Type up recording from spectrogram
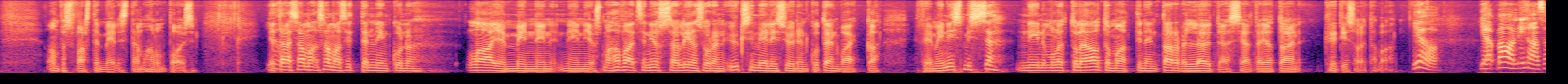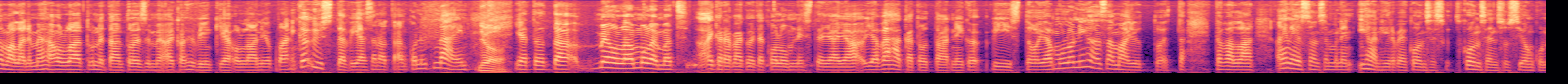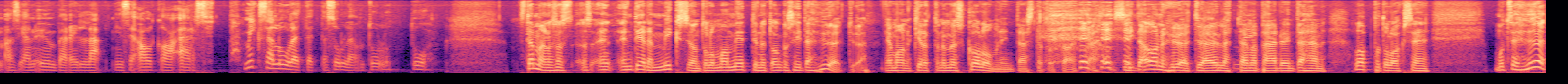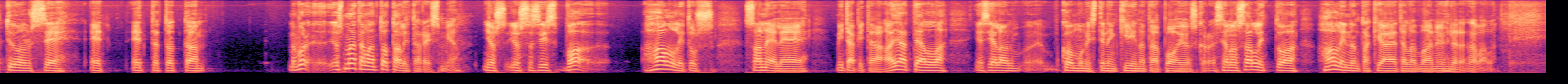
onpas vastenmielistä ja mä haluan pois. Ja tämä sama, sama sitten niin kuin laajemmin, niin, niin jos mä havaitsen jossain liian suuren yksimielisyyden, kuten vaikka feminismissä, niin mulle tulee automaattinen tarve löytää sieltä jotain kritisoitavaa. Joo. Ja mä oon ihan samanlainen. Mehän ollaan, tunnetaan toisemme aika hyvinkin ja ollaan jopa niin ystäviä, sanotaanko nyt näin. Joo. Ja tota, me ollaan molemmat aika räväköitä kolumnisteja ja, ja vähän katsotaan niin viistoa. Ja mulla on ihan sama juttu, että tavallaan aina jos on semmoinen ihan hirveä konsensus, konsensus jonkun asian ympärillä, niin se alkaa ärsyttää. Miksi sä luulet, että sulle on tullut tuo? Sitä mä en, osaa, en, en tiedä miksi se on tullut. Mä oon miettinyt, onko siitä hyötyä. Ja mä oon kirjoittanut myös kolumnin tästä, tota, että siitä on hyötyä. Yllättäen mä niin. päädyin tähän lopputulokseen. Mutta se hyöty on se, että, että tota, me voi, jos mä ajatellaan totalitarismia, jos, jossa siis va, hallitus sanelee, mitä pitää ajatella, ja siellä on kommunistinen Kiina tai Pohjois-Korea, siellä on sallittua hallinnon takia ajatella vain yhdellä tavalla.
